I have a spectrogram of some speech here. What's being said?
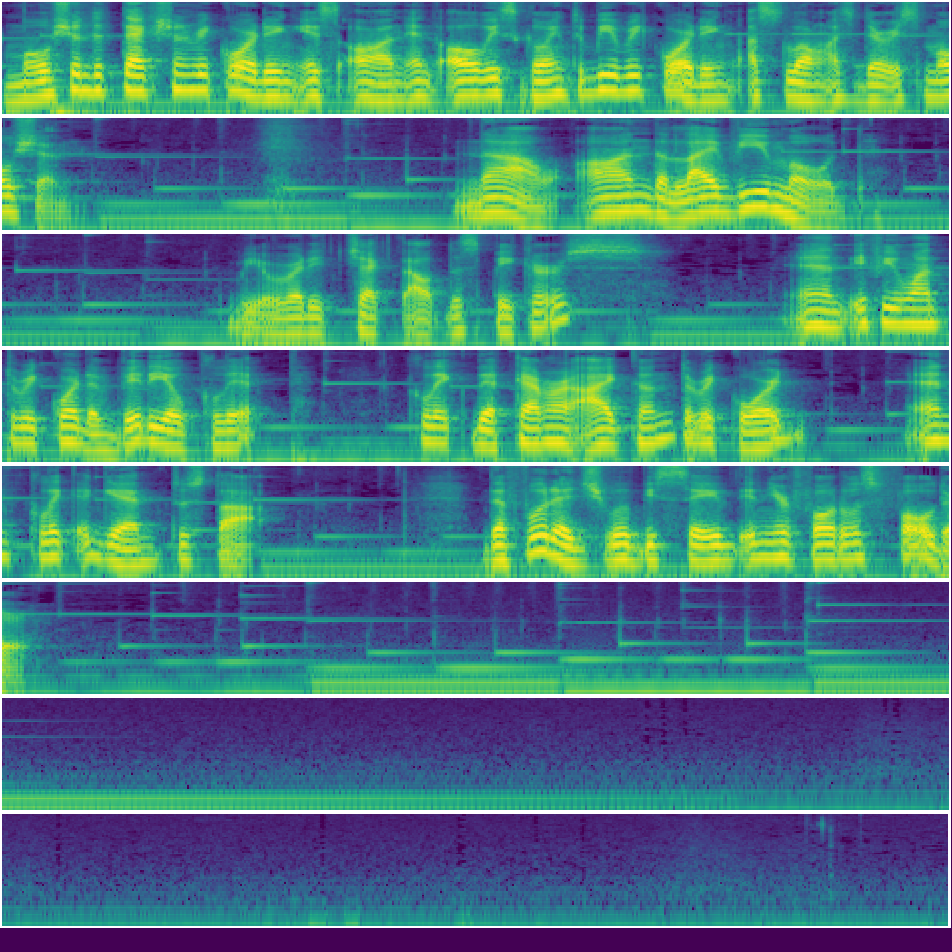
Motion detection recording is on and always going to be recording as long as there is motion. Now, on the live view mode we already checked out the speakers. And if you want to record a video clip click the camera icon to record and click again to stop. The footage will be saved in your photos folder.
